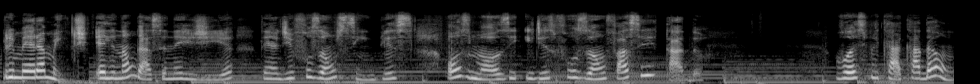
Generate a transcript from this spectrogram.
Primeiramente, ele não gasta energia, tem a difusão simples, osmose e difusão facilitada. Vou explicar cada um.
